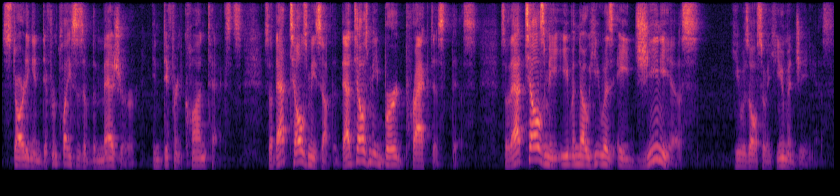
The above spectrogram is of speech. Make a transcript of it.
starting in different places of the measure in different contexts. So that tells me something. That tells me Bird practiced this. So that tells me even though he was a genius, he was also a human genius.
